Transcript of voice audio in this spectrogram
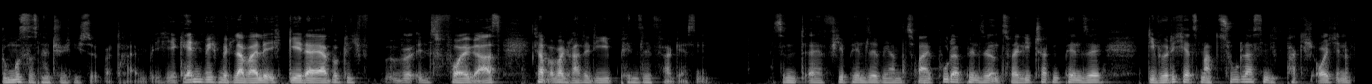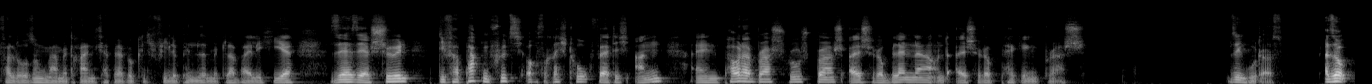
Du musst es natürlich nicht so übertreiben wie ich. Ihr kennt mich mittlerweile, ich gehe da ja wirklich ins Vollgas. Ich habe aber gerade die Pinsel vergessen. Es sind äh, vier Pinsel, wir haben zwei Puderpinsel und zwei Lidschattenpinsel. Die würde ich jetzt mal zulassen, die packe ich euch in eine Verlosung mal mit rein. Ich habe ja wirklich viele Pinsel mittlerweile hier. Sehr, sehr schön. Die Verpackung fühlt sich auch recht hochwertig an. Ein Powder Brush, Rouge Brush, Eyeshadow Blender und Eyeshadow Packing Brush. Sehen gut aus. Also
